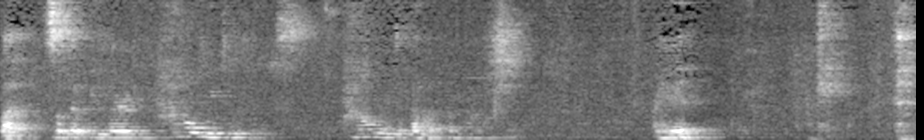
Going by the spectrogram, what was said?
but so that we learn how we do this, how we develop compassion. Are you in? Okay.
